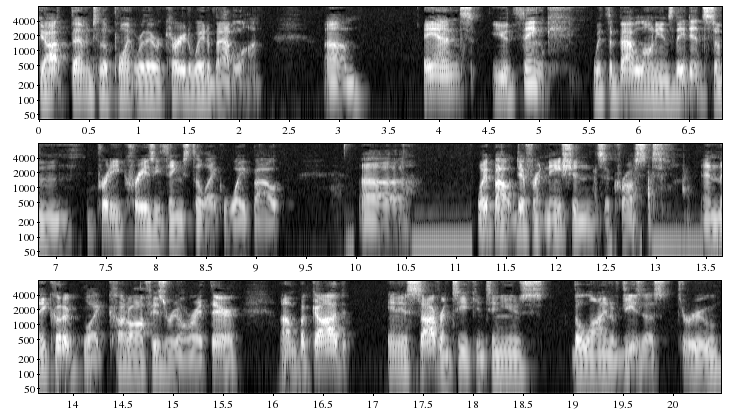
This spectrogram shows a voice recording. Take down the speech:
got them to the point where they were carried away to Babylon. Um, and you'd think with the Babylonians, they did some pretty crazy things to like wipe out, uh, wipe out different nations across, and they could have like cut off Israel right there. Um, but God in his sovereignty continues the line of Jesus through,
